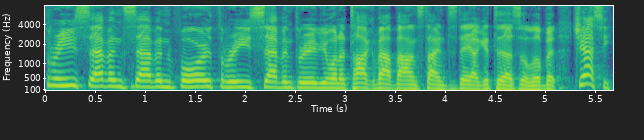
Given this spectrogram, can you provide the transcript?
377 4373 if you want to talk about Valentine's Day. I'll get to that in a little bit. Jesse,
